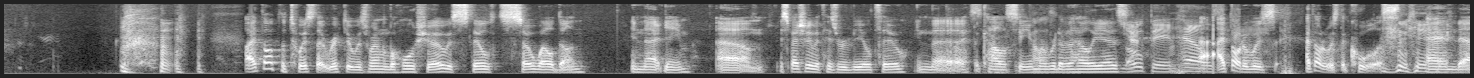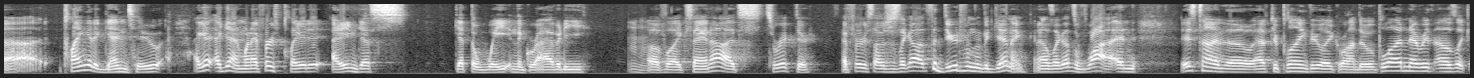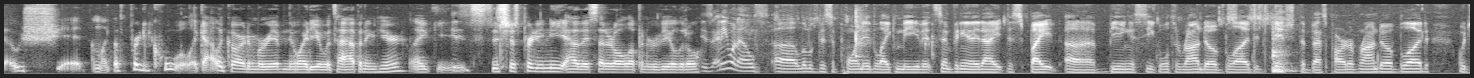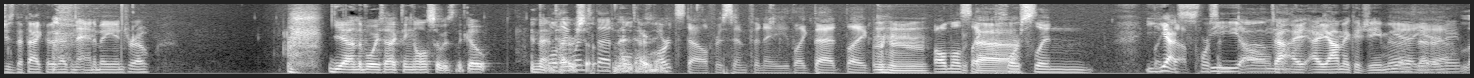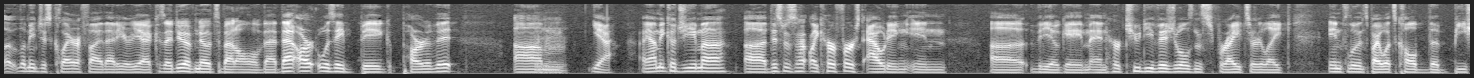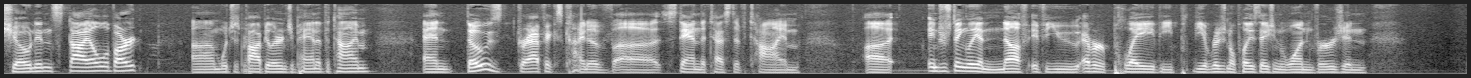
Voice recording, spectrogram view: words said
I thought the twist that Richter was running the whole show is still so well done in that game, um, especially with his reveal too in the the Coliseum or whatever the hell he is. Open hell. I thought it was I thought it was the coolest, and uh, playing it again too. I get, again when I first played it, I didn't guess get the weight and the gravity of like saying, "Ah, it's it's Richter." At first, I was just like, "Oh, it's the dude from the beginning," and I was like, "That's why." And this time though, after playing through like Rondo of Blood and everything, I was like, "Oh shit!" I'm like, "That's pretty cool." Like Alucard and Marie have no idea what's happening here. Like it's it's just pretty neat how they set it all up and revealed it all. Is anyone else uh, a little disappointed like me that Symphony of the Night, despite uh, being a sequel to Rondo of Blood, ditched the best part of Rondo of Blood, which is the fact that it has an anime intro? Yeah, and the voice acting also is the goat in that well, they entire went to show- that whole entire new game. art style for Symphony, like that, like Mm-hmm. almost like Uh, porcelain Like, yes, uh, porcelain the doll. um, So, I- Ayami Kojima, Yeah, is that her yeah. name? l- let me just clarify that here, yeah, because I do have notes about all of that. That art was a big part of it. Um, Yeah, Ayami Kojima. Uh, this was like her first outing in uh, video game, and her 2D visuals and sprites are like influenced by what's called the Bishonen style of art, um, which is popular in Japan at the time. And those graphics kind of uh, stand the test of time. Uh, interestingly enough, if you ever play the the original PlayStation One version,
